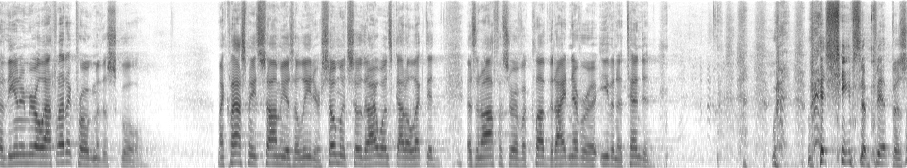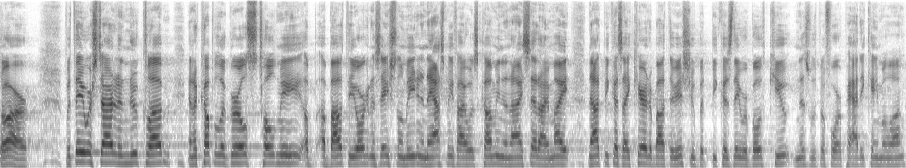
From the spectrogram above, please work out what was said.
of the intramural athletic program of the school. My classmates saw me as a leader, so much so that I once got elected as an officer of a club that I'd never uh, even attended, which seems a bit bizarre. But they were starting a new club, and a couple of girls told me ab- about the organizational meeting and asked me if I was coming, and I said I might, not because I cared about their issue, but because they were both cute, and this was before Patty came along.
